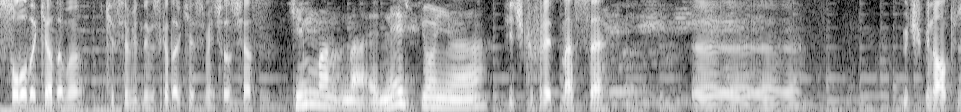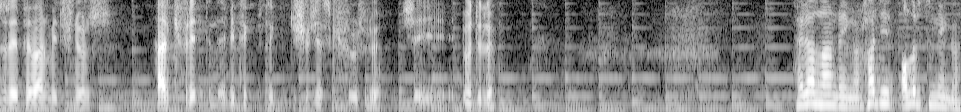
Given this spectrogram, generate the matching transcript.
Solodaki adamı kesebildiğimiz kadar kesmeye çalışacağız. Kim bana e, ne istiyorsun ya? Hiç küfür etmezse e, 3600 RP vermeyi düşünüyoruz. Her küfür ettiğinde bir tık bir tık düşüreceğiz küfürü şey ödülü. Helal lan Rengar. Hadi alırsın Rengar.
